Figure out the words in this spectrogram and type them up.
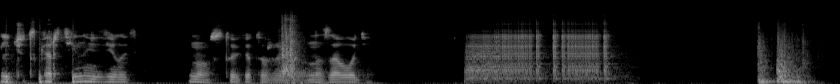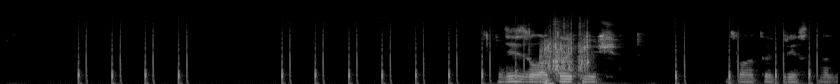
Или что-то с картиной делать. Ну, с той, которая на заводе. Здесь золотой ключ. Золотой крест надо.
